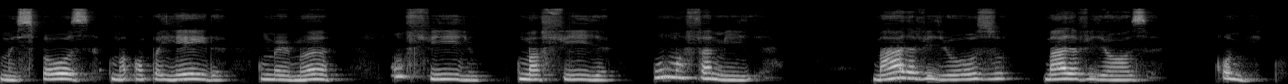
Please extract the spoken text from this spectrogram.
uma esposa, uma companheira, uma irmã, um filho, uma filha, uma família. Maravilhoso, maravilhosa comigo.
